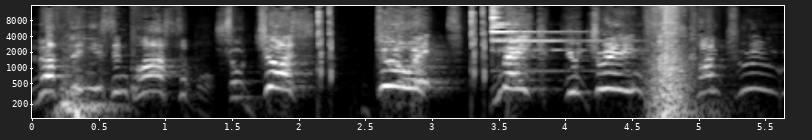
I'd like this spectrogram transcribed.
Nothing is impossible. So just do it. Make your dreams come true.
